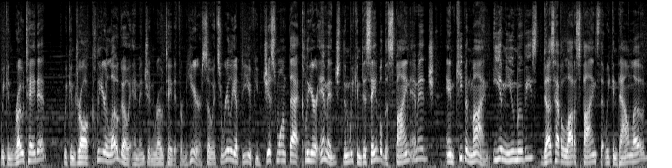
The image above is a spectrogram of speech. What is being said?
we can rotate it, we can draw a clear logo image and rotate it from here. So it's really up to you. If you just want that clear image, then we can disable the spine image. And keep in mind, EMU Movies does have a lot of spines that we can download.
